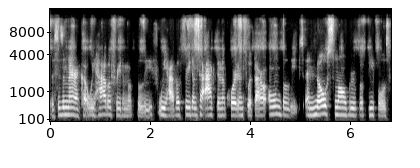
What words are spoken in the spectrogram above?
This is America. We have a freedom of belief. We have a freedom to act in accordance with our own beliefs, and no small group of people's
